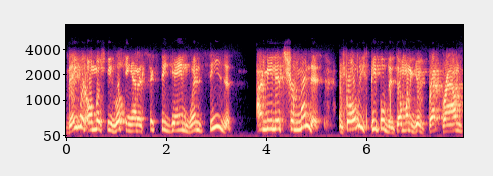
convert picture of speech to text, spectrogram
They would almost be looking at a 60 game win season. I mean, it's tremendous. And for all these people that don't want to give Brett Brown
